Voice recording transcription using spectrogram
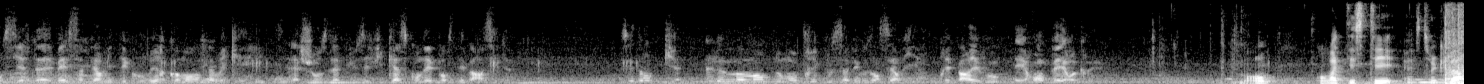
au siège d'AMS a permis de découvrir comment en fabriquer. C'est la chose la plus efficace qu'on ait pour se débarrasser d'eux. C'est donc le moment de nous montrer que vous savez vous en servir. Préparez-vous et rompez, recrues. Bon, on va tester euh, ce truc-là.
